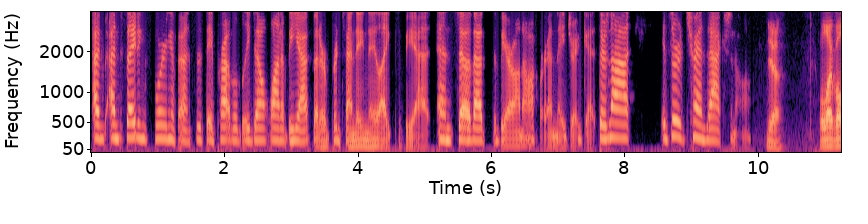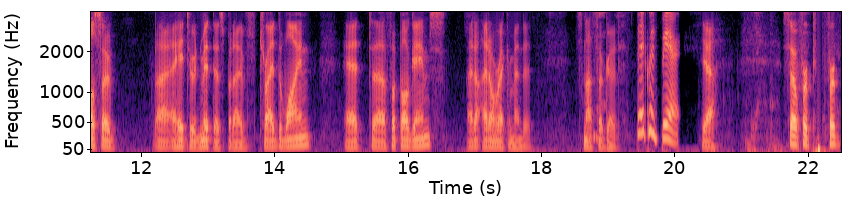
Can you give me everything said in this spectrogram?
I'm, I'm citing sporting events that they probably don't want to be at, but are pretending they like to be at. And so that's the beer on offer and they drink it. There's not, it's sort of transactional. yeah. Well, I've also, uh, I hate to admit this, but I've tried the wine at uh, football games. I don't, I don't recommend it. It's not so good. Stick with beer. Yeah. So for for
